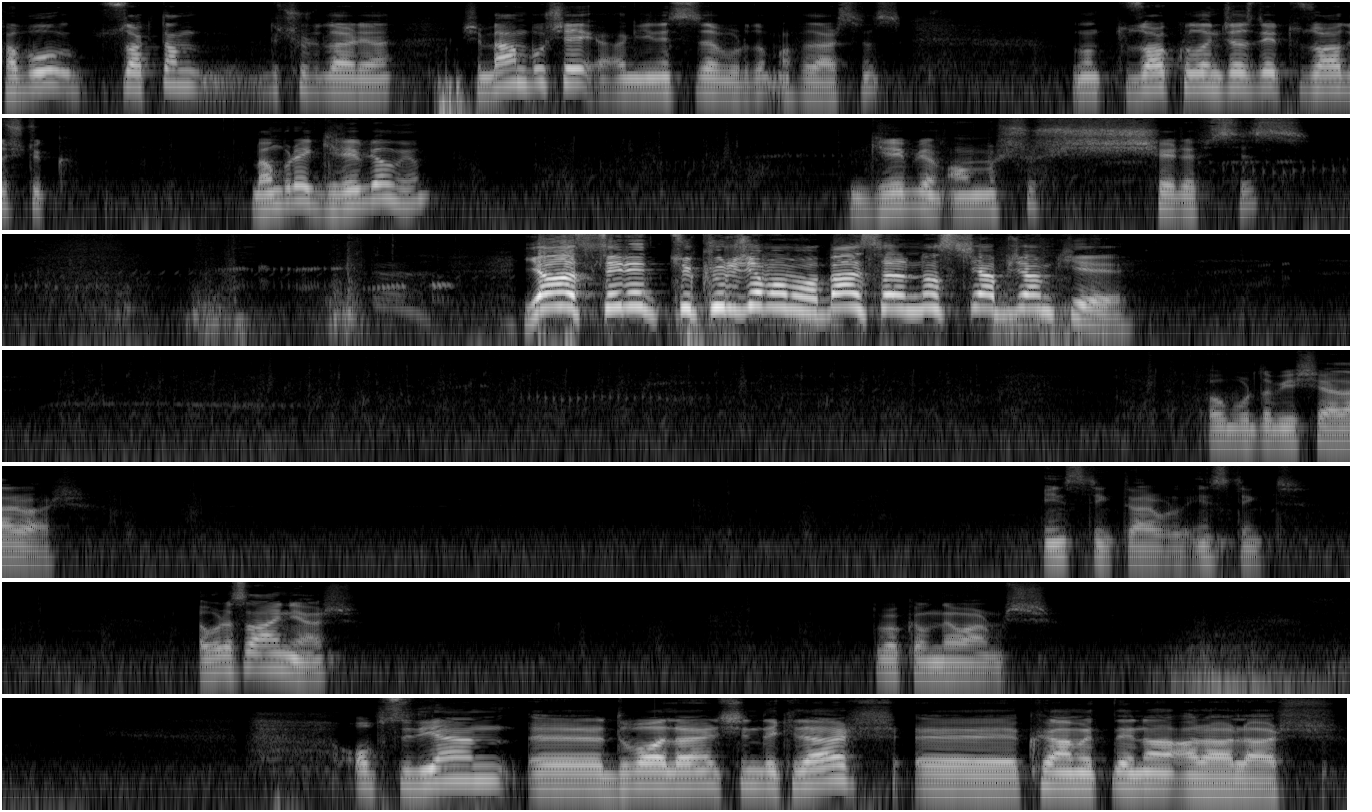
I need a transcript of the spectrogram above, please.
Kabuğu tuzaktan düşürdüler ya. Şimdi ben bu şey yine size vurdum affedersiniz. Ulan tuzak kullanacağız diye tuzağa düştük. Ben buraya girebiliyor muyum? Girebiliyorum ama şu şerefsiz. Ya senin tüküreceğim ama ben sana nasıl şey yapacağım ki? O burada bir şeyler var. Instinct var burada, instinct. E, burası aynı yer. Dur bakalım ne varmış. Obsidiyen e, duvarların içindekiler e, kıyametlerini ararlar.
